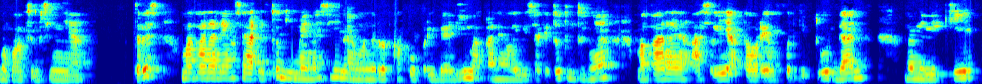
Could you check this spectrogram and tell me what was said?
mengkonsumsinya. Terus makanan yang sehat itu gimana sih? Nah menurut aku pribadi makanan yang lebih sehat itu tentunya makanan yang asli atau real food gitu dan memiliki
